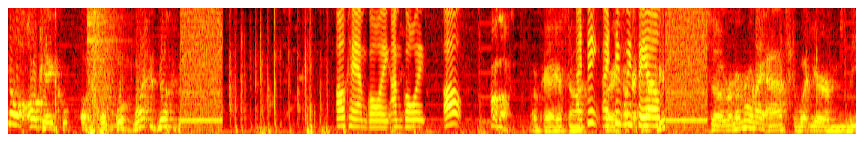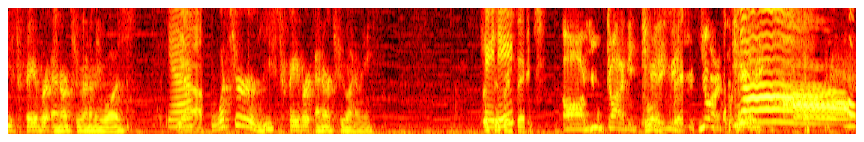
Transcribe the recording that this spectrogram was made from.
No. Okay. Cool. Oh, oh, oh, what? No. Okay, I'm going. I'm going. Oh, Hold on. Okay, I guess not. I think- I think we okay, failed. now- So remember when I asked what your least favorite NR2 enemy was? Yeah. Yeah. What's your least favorite NR2 enemy? The KD? super stage. Oh, you gotta be kidding me. You're kidding. No!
